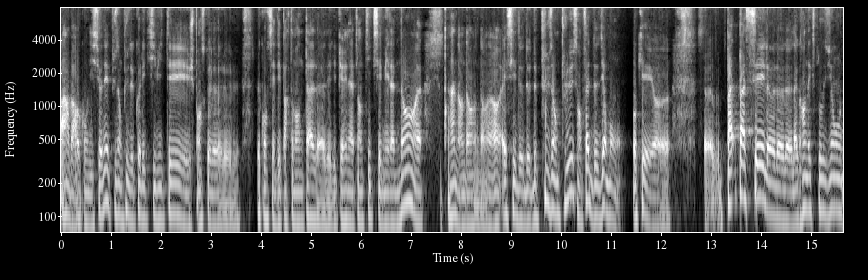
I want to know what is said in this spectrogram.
ah, on va reconditionner de plus en plus de collectivités, et je pense que le, conseil départemental des Pyrénées-Atlantiques s'est mis là-dedans, euh, hein, dans, essayer de, de, plus en plus, en fait, de dire, bon, ok, euh, euh, passer la grande explosion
